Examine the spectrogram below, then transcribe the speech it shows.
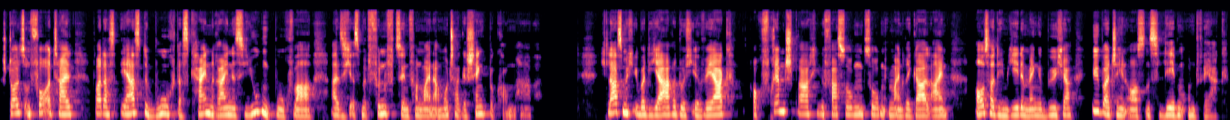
Stolz und Vorurteil war das erste Buch, das kein reines Jugendbuch war, als ich es mit 15 von meiner Mutter geschenkt bekommen habe. Ich las mich über die Jahre durch ihr Werk, auch fremdsprachige Fassungen zogen in mein Regal ein, außerdem jede Menge Bücher über Jane Austens Leben und Werk.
